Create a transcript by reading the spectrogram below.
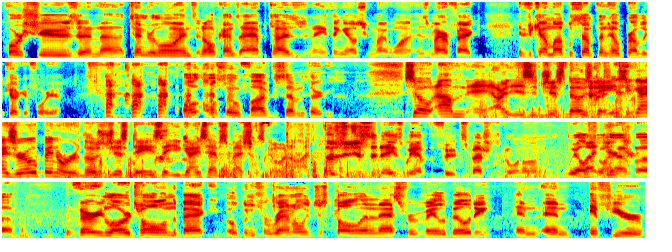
horseshoes and uh, tenderloins and all kinds of appetizers and anything else you might want. As a matter of fact, if you come up with something, he'll probably cook it for you. also, five to seven thirty. So, um, eh, are, is it just those days you guys are open, or are those just days that you guys have specials going on? Those are just the days we have the food specials going on. We also have uh, the very large hall in the back open for rental. You just call in and ask for availability. And and if you're,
